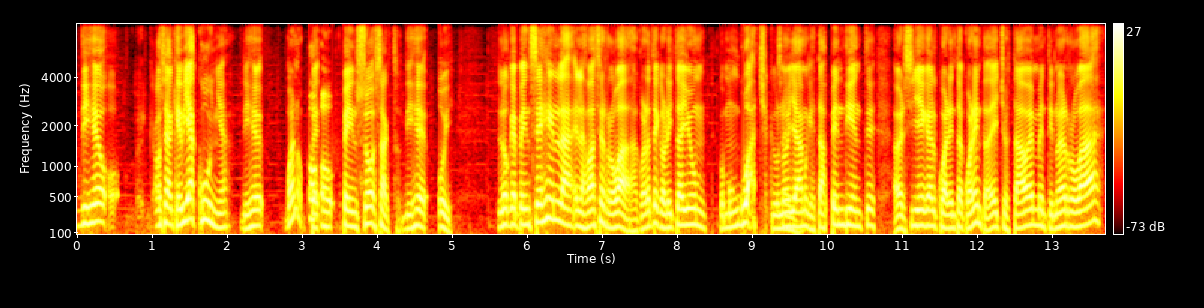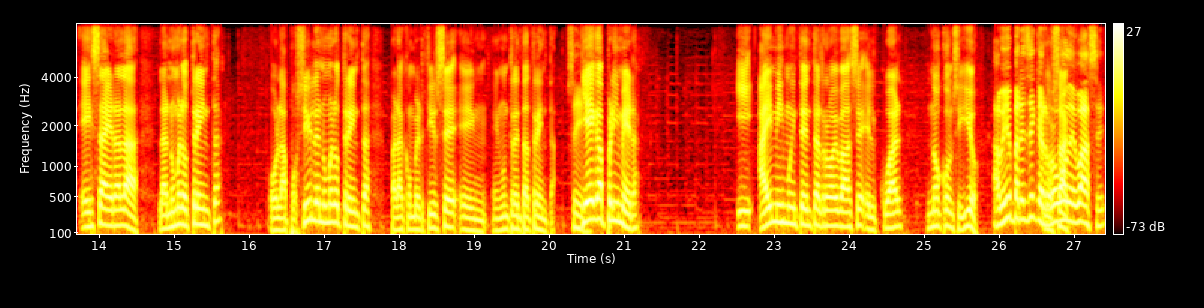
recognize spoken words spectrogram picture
dije, o, o sea, que vi a Acuña, dije, bueno, pe- pensó, exacto, dije, uy, lo que pensé es en, la- en las bases robadas. Acuérdate que ahorita hay un como un watch que uno Sí. llama, que estás pendiente a ver si llega el 40-40. De hecho, estaba en 29 robadas. Esa era la, la número 30 o la posible número 30 para convertirse en, en un 30-30. Sí. Llega primera, y ahí mismo intenta el robo de base, el cual no consiguió. A mí me parece que el robo saca. de base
